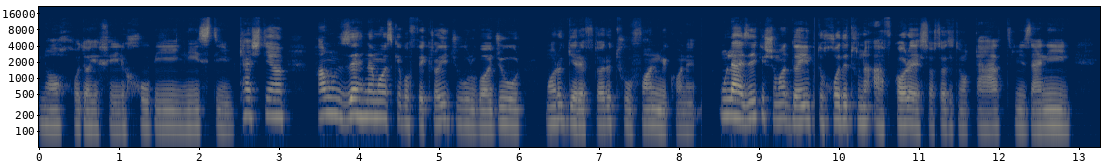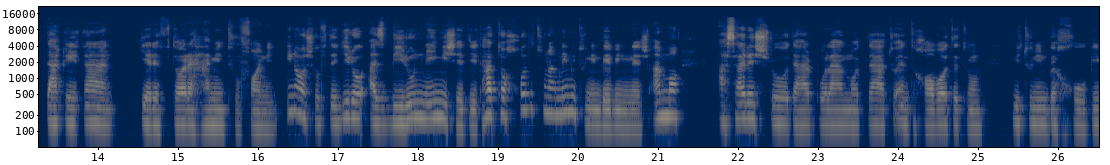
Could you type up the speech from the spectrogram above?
ناخدای خیلی خوبی نیستیم. کشتی هم همون ذهن ماست که با فکرهای جور با جور ما رو گرفتار طوفان می‌کنه. اون لحظه که شما دارین تو خودتون افکار و احساساتتون قطع می‌زنین دقیقا گرفتار همین طوفانی این آشفتگی رو از بیرون نمیشه دید. حتی خودتون هم نمی‌تونین ببینینش اما اثرش رو در بلند مدت تو انتخاباتتون می‌تونین به خوبی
